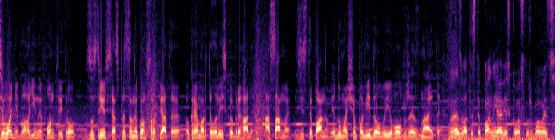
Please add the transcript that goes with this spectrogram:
Сьогодні благодійний фонд Твій крок зустрівся з представником 45-ї окремої артилерійської бригади, а саме зі Степаном. Я думаю, що по відео ви його вже знаєте. Мене звати Степан, я військовослужбовець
